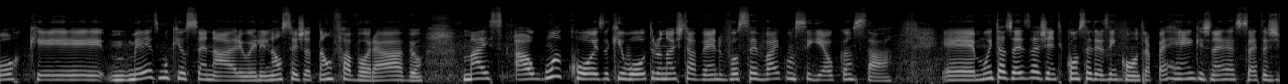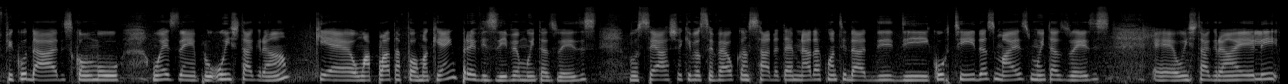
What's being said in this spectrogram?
porque mesmo que o cenário ele não seja tão favorável, mas alguma coisa que o outro não está vendo, você vai conseguir alcançar. É, muitas vezes a gente com certeza encontra perrengues, né, certas dificuldades, como um exemplo, o Instagram, que é uma plataforma que é imprevisível muitas vezes. Você acha que você vai alcançar determinada quantidade de, de curtidas, mas muitas vezes é, o Instagram ele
